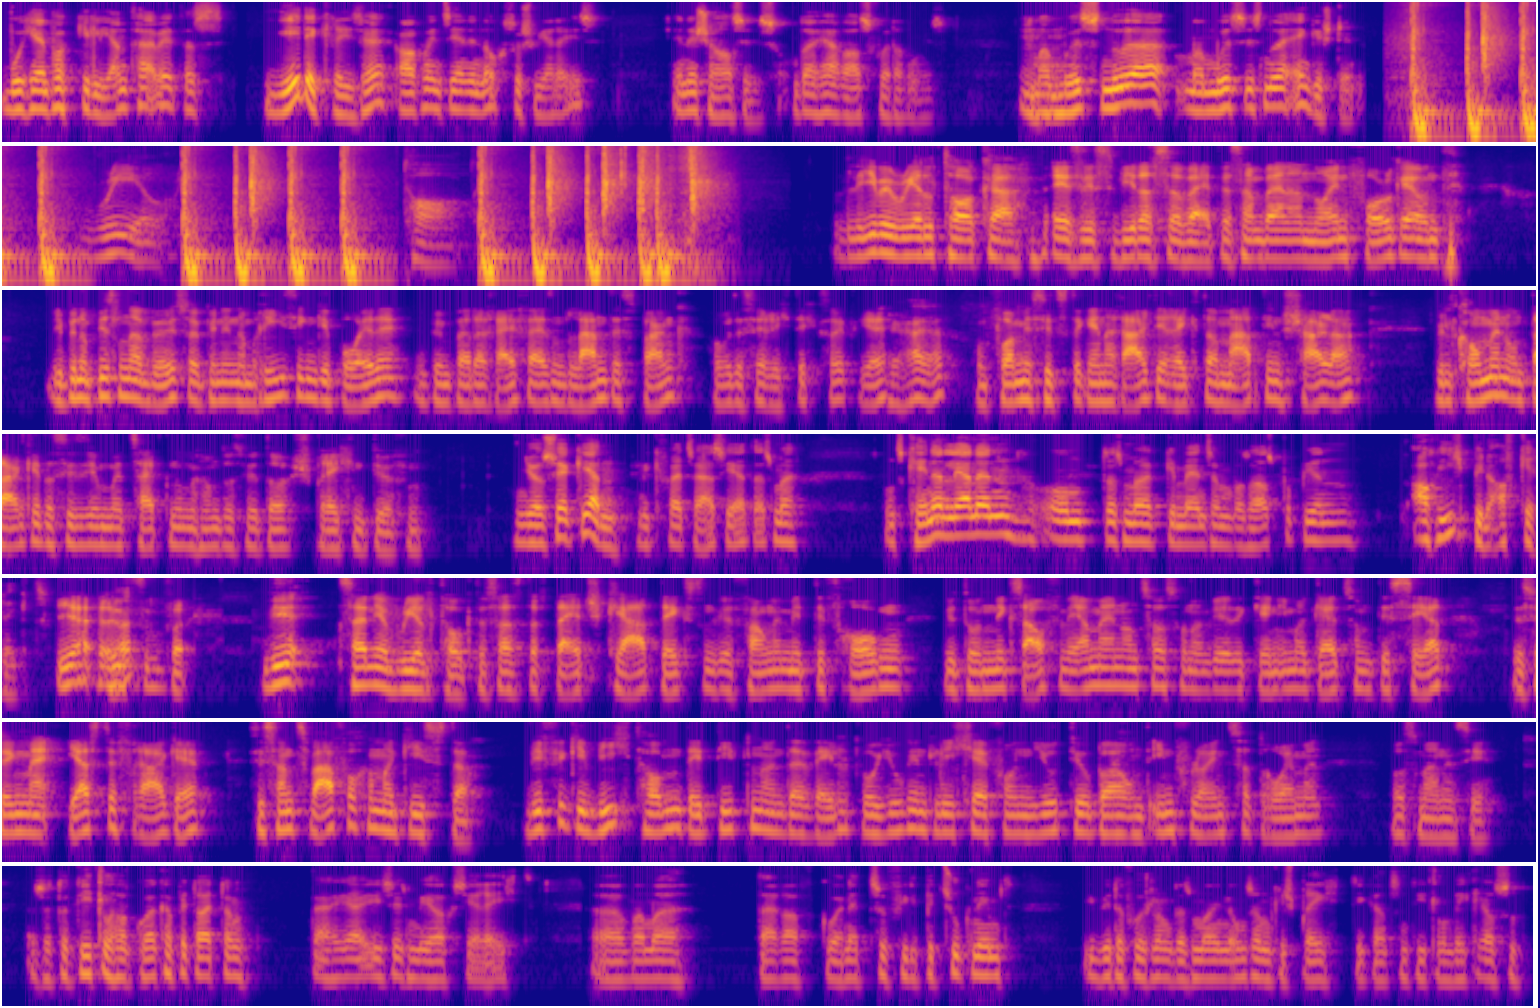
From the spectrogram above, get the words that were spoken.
wo ich einfach gelernt habe, dass jede Krise, auch wenn sie eine noch so schwere ist, eine Chance ist und eine Herausforderung ist. Mhm. Man muss nur, man muss es nur eingestehen. Real Talk. Liebe Real Talker, es ist wieder soweit. Wir sind bei einer neuen Folge und ich bin ein bisschen nervös, weil ich bin in einem riesigen Gebäude. Ich bin bei der Raiffeisen Landesbank. Habe ich das ja richtig gesagt, gell? Ja, ja. Und vor mir sitzt der Generaldirektor Martin Schaller. Willkommen und danke, dass Sie sich einmal Zeit genommen haben, dass wir da sprechen dürfen. Ja, sehr gern. Mich freut es auch sehr, dass wir uns kennenlernen und dass wir gemeinsam was ausprobieren. Auch ich bin aufgeregt. Ja, das ja? ist super. Wir sind ja Real Talk, das heißt auf Deutsch Klartext und wir fangen mit den Fragen wir tun nichts aufwärmen und so, sondern wir gehen immer gleich zum Dessert. Deswegen meine erste Frage. Sie sind zweifacher Magister. Wie viel Gewicht haben die Titel in der Welt, wo Jugendliche von YouTuber und Influencer träumen? Was meinen Sie? Also der Titel hat gar keine Bedeutung. Daher ist es mir auch sehr recht, äh, wenn man darauf gar nicht zu viel Bezug nimmt. Ich würde vorschlagen, dass wir in unserem Gespräch die ganzen Titel weglassen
